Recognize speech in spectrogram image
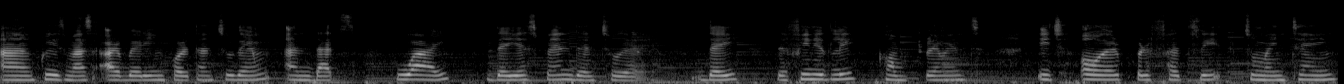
and Christmas are very important to them, and that's why they spend them together. They definitely complement each other perfectly to maintain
